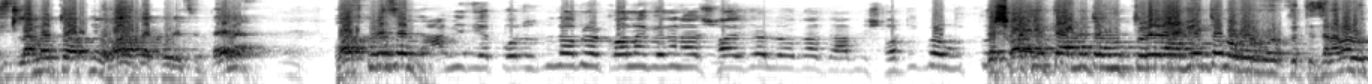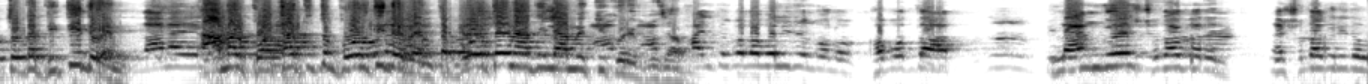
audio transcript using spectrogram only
ইসলামে তো আপনি হজটা করেছেন তাই না? হজ করেছেন আমি যে প্রশ্নটা আপনার কলা বেগান ছয়জন লোক আছে। আপনি সঠিকভাবে উত্তর সঠিকটা আপনি তো উত্তরের আগেই তো বকর বকর করতেছেন আমার উত্তরটা দিতে দেন। না, না, এটা- আমার কথা তো বলতে দেবেন তা বলতে না দিলে আমি কি করে বুঝাবো? ফালতু কথা বলি যে বলো খবরদার। ল্যাঙ্গুয়েজ সোজা করেন। না সোজা করে দেবো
